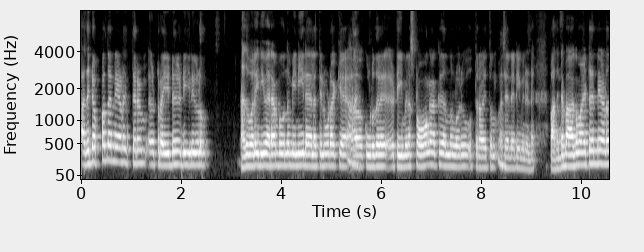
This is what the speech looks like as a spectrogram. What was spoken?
അതിന്റെ ഒപ്പം തന്നെയാണ് ഇത്തരം ട്രേഡ് ഡീലുകളും അതുപോലെ ഇനി വരാൻ പോകുന്ന മിനി ലേലത്തിലൂടെയൊക്കെ കൂടുതൽ ടീമിനെ സ്ട്രോങ് ആക്കുക എന്നുള്ളൊരു ഉത്തരവാദിത്വം ചെന്നൈ ടീമിനുണ്ട്. അപ്പൊ അതിന്റെ ഭാഗമായിട്ട് തന്നെയാണ്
